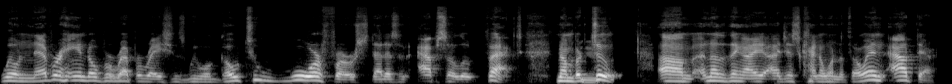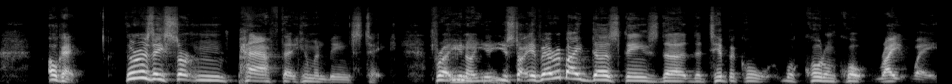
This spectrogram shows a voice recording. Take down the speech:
will never hand over reparations. We will go to war first. That is an absolute fact. Number Mm. two, um, another thing I, I just kind of want to throw in out there. Okay, there is a certain path that human beings take. For you know, you, you start if everybody does things the the typical well, quote unquote right way.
